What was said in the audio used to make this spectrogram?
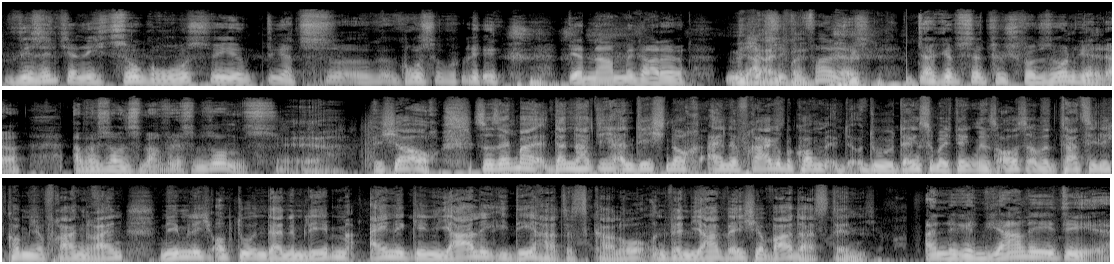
wir sind ja nicht so groß wie jetzt äh, große Kollegen, der Name mir gerade mit Nicht Absicht gefallen ist. Da gibt es natürlich Sponsorengelder, aber sonst machen wir das umsonst. Ich ja auch. So, sag mal, dann hatte ich an dich noch eine Frage bekommen. Du denkst immer, ich denke mir das aus, aber tatsächlich kommen hier Fragen rein. Nämlich, ob du in deinem Leben eine geniale Idee hattest, Carlo. Und wenn ja, welche war das denn? Eine geniale Idee.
